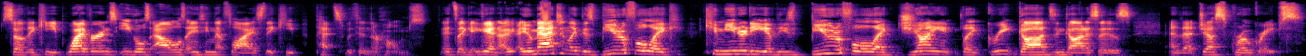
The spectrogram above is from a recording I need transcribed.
So they keep wyverns, eagles, owls, anything that flies, they keep pets within their homes. It's like, again, I, I imagine like this beautiful, like, community of these beautiful, like, giant, like, Greek gods and goddesses, and that just grow grapes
